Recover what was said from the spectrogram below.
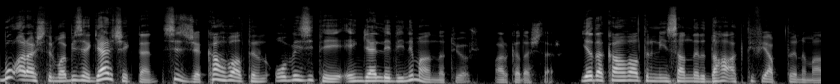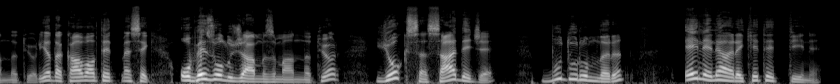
Bu araştırma bize gerçekten sizce kahvaltının obeziteyi engellediğini mi anlatıyor arkadaşlar? Ya da kahvaltının insanları daha aktif yaptığını mı anlatıyor? Ya da kahvaltı etmezsek obez olacağımızı mı anlatıyor? Yoksa sadece bu durumların el ele hareket ettiğini,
